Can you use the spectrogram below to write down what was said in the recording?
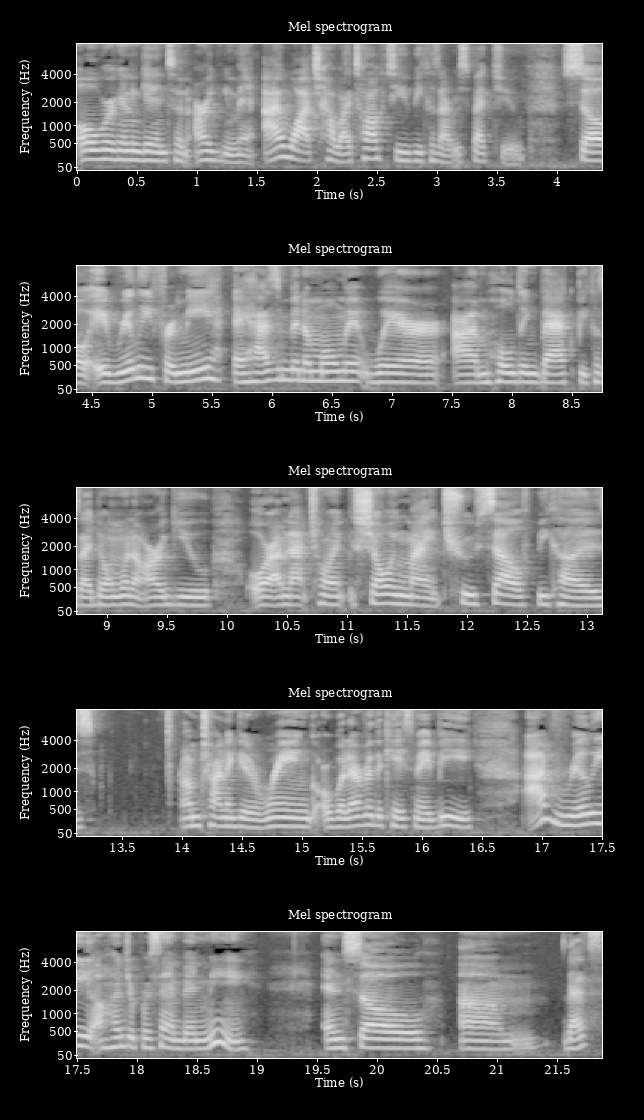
oh, we're going to get into an argument. I watch how I talk to you because I respect you. So it really, for me, it hasn't been a moment where I'm holding back because I don't want to argue or I'm not showing, showing my true self because I'm trying to get a ring or whatever the case may be. I've really 100% been me. And so um, that's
